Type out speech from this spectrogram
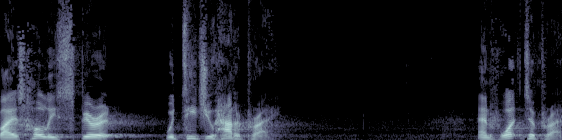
by His Holy Spirit, would teach you how to pray and what to pray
